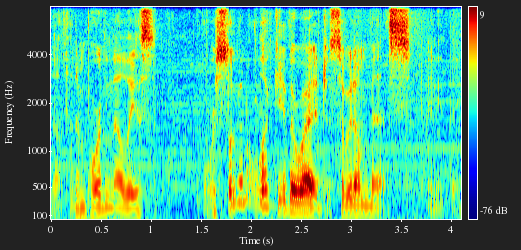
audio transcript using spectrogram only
Nothing important at least. But we're still going to look either way just so we don't miss anything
